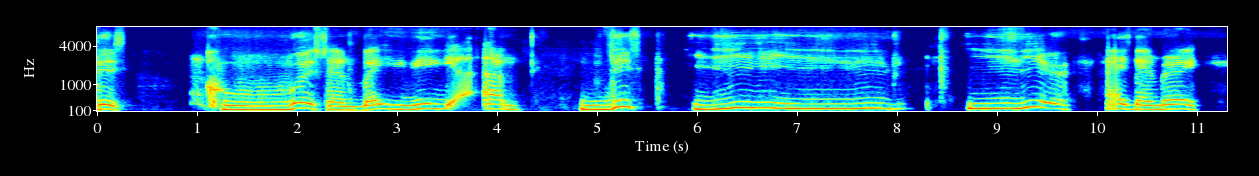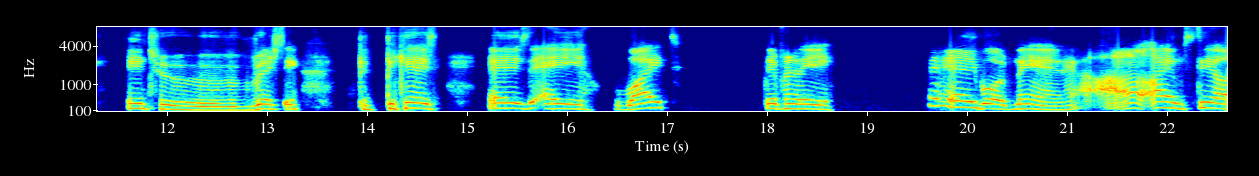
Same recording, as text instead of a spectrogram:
this question, but um, this year, has been very interesting because as a white, differently able man, I, I am still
